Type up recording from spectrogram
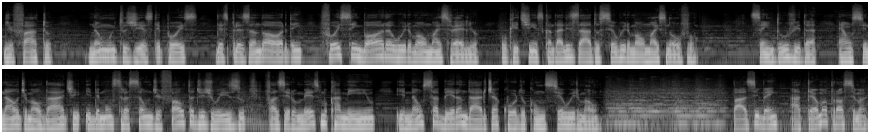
De fato, não muitos dias depois, desprezando a ordem, foi-se embora o irmão mais velho, o que tinha escandalizado seu irmão mais novo. Sem dúvida, é um sinal de maldade e demonstração de falta de juízo fazer o mesmo caminho e não saber andar de acordo com o seu irmão. Paz e bem, até uma próxima.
